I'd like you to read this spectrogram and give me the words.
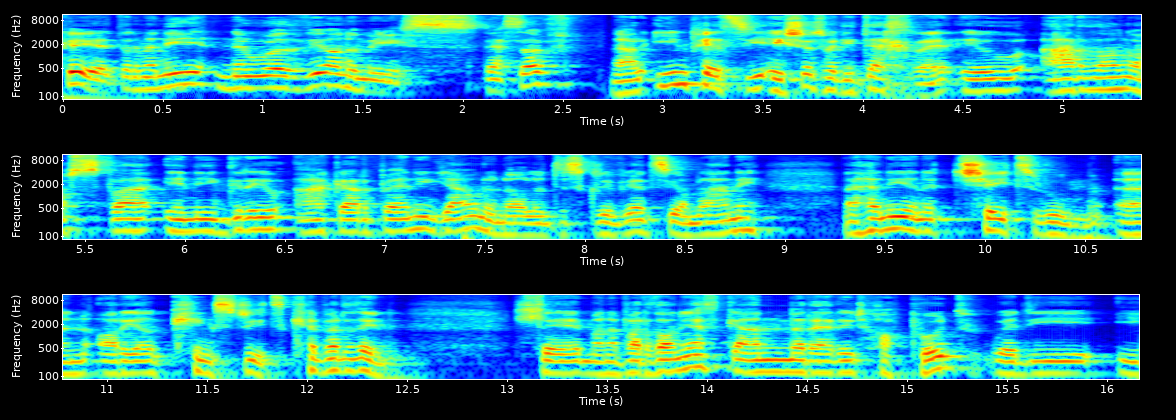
Ok, dyna ni newyddion y mis nesaf. Nawr, un peth sydd eisoes wedi dechrau yw arddangosfa unigryw ac arbennig iawn yn ôl y disgrifiad sy'n ymlaen a hynny yn y Chait Room yn Oriel King Street, Cyfyrddin lle mae yna farddoniaeth gan Mererid Hopwood wedi i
